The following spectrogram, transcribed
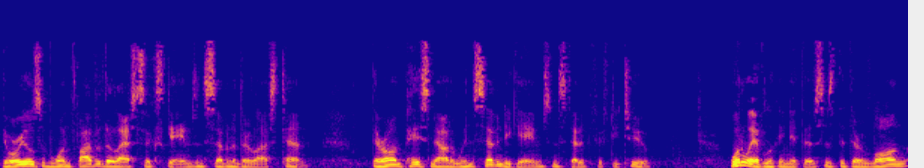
The Orioles have won five of their last six games and seven of their last ten. They're on pace now to win 70 games instead of 52. One way of looking at this is that their long,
